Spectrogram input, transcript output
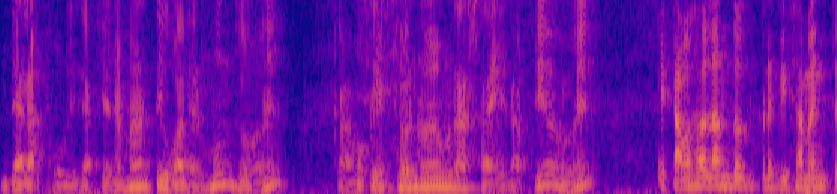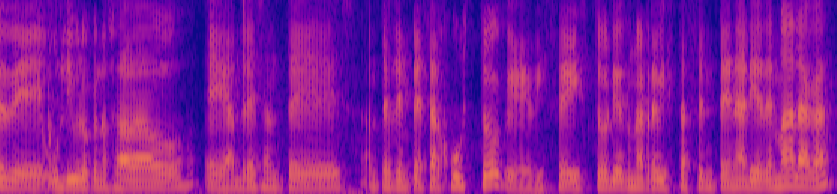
de las publicaciones más antiguas del mundo, ¿eh? Claro que esto sí. no es una exageración, ¿eh? Estamos hablando precisamente de un libro que nos ha dado eh, Andrés antes, antes de empezar justo, que dice Historia de una revista centenaria de Málaga,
